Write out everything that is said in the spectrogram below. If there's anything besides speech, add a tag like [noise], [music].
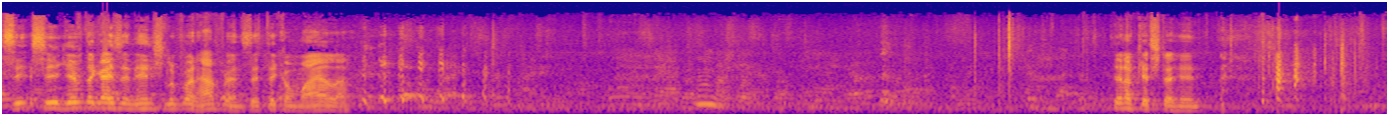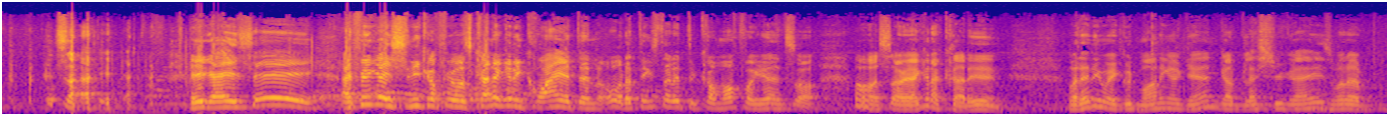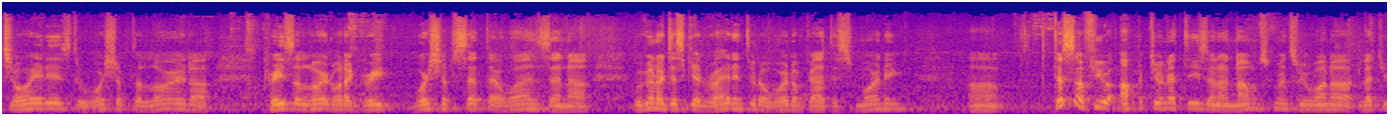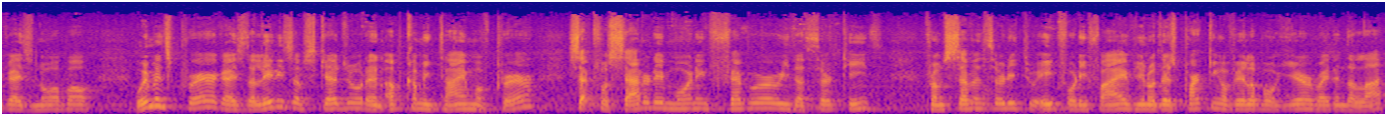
See, see, give the guys an inch, look what happens. They take a mile. Uh. they don't catch the hint. [laughs] Sorry. Hey guys, hey! I think I sneak up here. I was kind of getting quiet, and oh, the thing started to come up again. So, oh, sorry, I gotta cut in. But anyway, good morning again. God bless you guys. What a joy it is to worship the Lord. Uh, praise the Lord. What a great worship set that was. And uh, we're going to just get right into the Word of God this morning. Uh, just a few opportunities and announcements we want to let you guys know about. Women's prayer, guys. The ladies have scheduled an upcoming time of prayer set for Saturday morning, February the 13th from 7.30 to 8.45. You know, there's parking available here right in the lot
